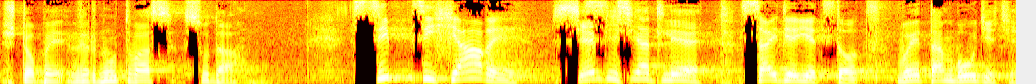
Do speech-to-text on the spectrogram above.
чтобы вернуть вас сюда». 70 Jahre 70 лет seid ihr jetzt dort. вы там будете.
